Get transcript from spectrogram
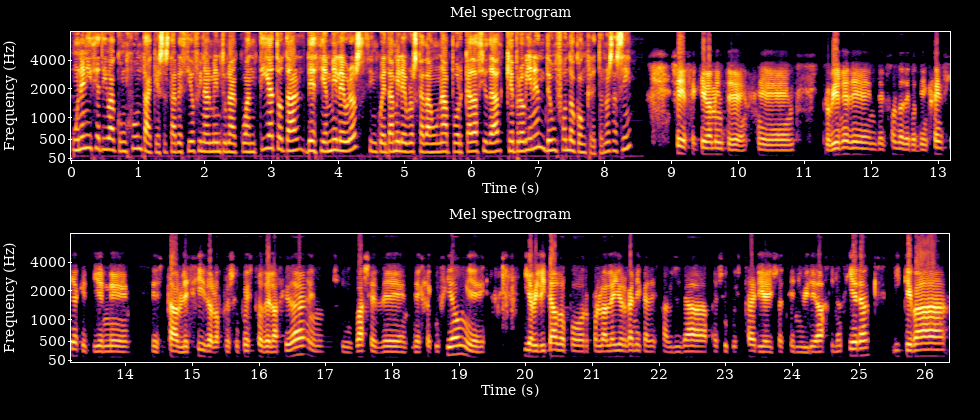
Una iniciativa conjunta que se estableció finalmente una cuantía total de 100.000 euros, 50.000 euros cada una por cada ciudad, que provienen de un fondo concreto, ¿no es así? Sí, efectivamente. Eh, proviene del fondo de contingencia que tiene establecido los presupuestos de la ciudad en sus bases de, ejecución y, habilitado por, la Ley Orgánica de Estabilidad Presupuestaria y Sostenibilidad Financiera y que va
